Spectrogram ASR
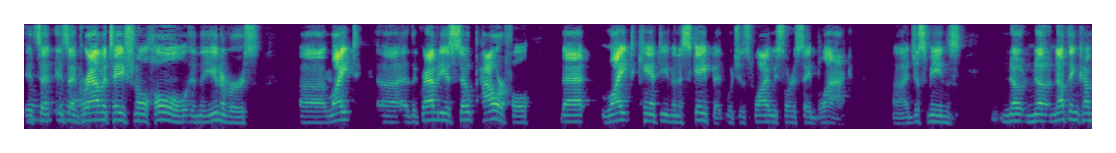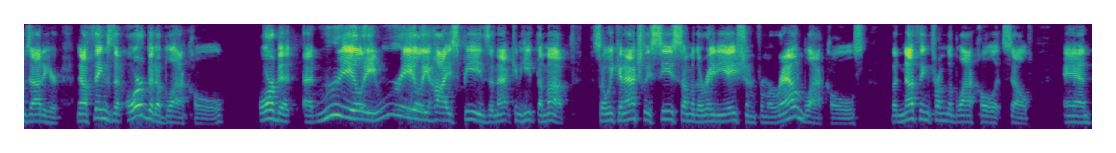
It's a it's a gravitational hole in the universe. Uh, light, uh, the gravity is so powerful that light can't even escape it, which is why we sort of say black. Uh, it just means no no nothing comes out of here. Now things that orbit a black hole orbit at really really high speeds, and that can heat them up. So we can actually see some of the radiation from around black holes, but nothing from the black hole itself. And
